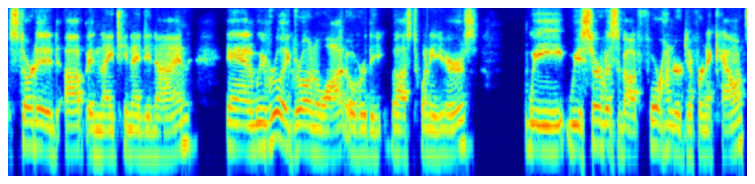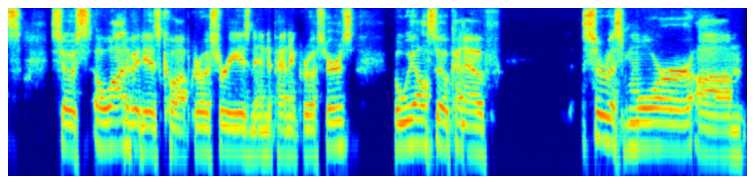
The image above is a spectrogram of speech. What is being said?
started up in 1999, and we've really grown a lot over the last 20 years. We we service about 400 different accounts, so a lot of it is co-op groceries and independent grocers, but we also kind of service more um,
